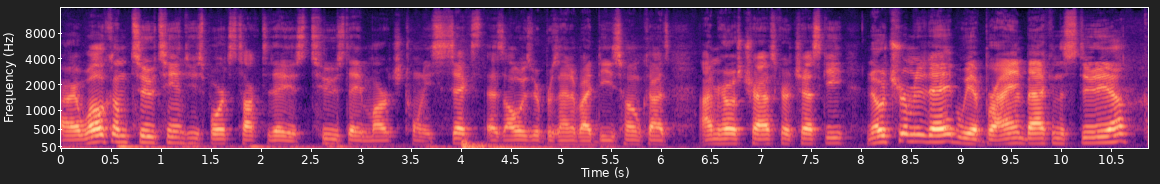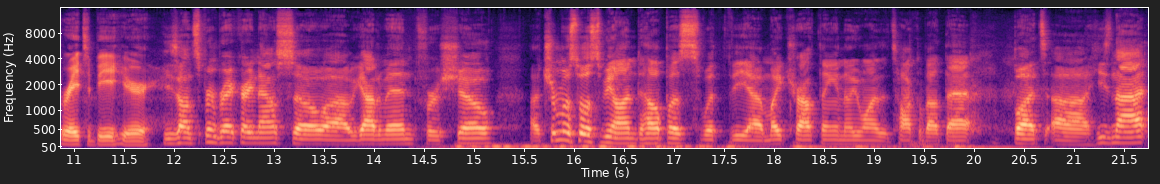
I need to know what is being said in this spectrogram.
All right, welcome to TNT Sports Talk. Today is Tuesday, March 26th. As always, we're presented by D's Home Cuts. I'm your host, Travis Karcheski. No Truman today, but we have Brian back in the studio. Great to be here. He's on spring break right now, so uh, we got him in for a show. Uh, Truman was supposed to be on to help us with the uh, Mike Trout thing. I know you wanted to talk about that, but uh, he's not.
